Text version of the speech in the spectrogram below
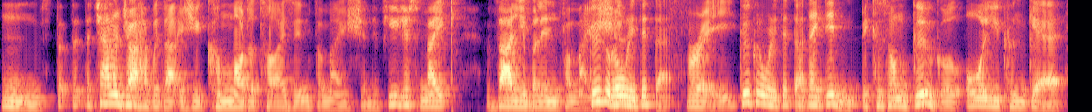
Hmm. The, the- the challenge I have with that is you commoditize information. If you just make valuable information Google already did that. free, Google already did that. but they didn't because on Google all you can get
